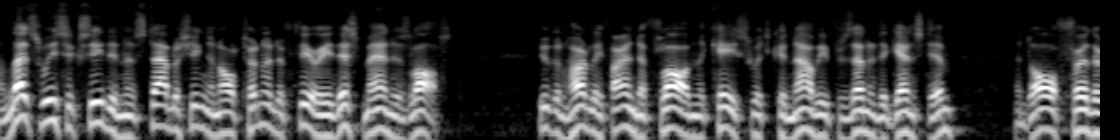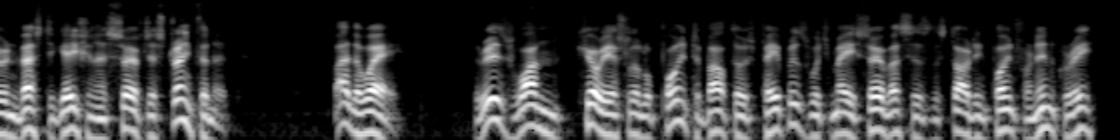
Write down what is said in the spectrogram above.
Unless we succeed in establishing an alternative theory, this man is lost. You can hardly find a flaw in the case which can now be presented against him, and all further investigation has served to strengthen it. By the way, there is one curious little point about those papers which may serve us as the starting point for an inquiry.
